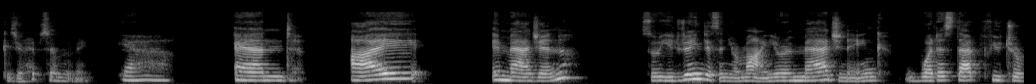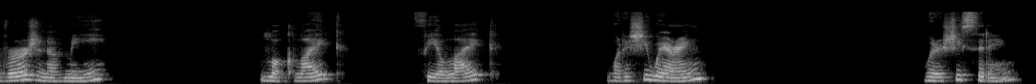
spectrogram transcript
because your hips are moving. Yeah. And I imagine So you're doing this in your mind. You're imagining what does that future version of me look like, feel like? What is she wearing? Where is she sitting?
